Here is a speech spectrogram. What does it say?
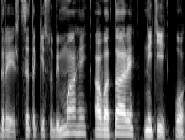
Гриш. Це такі собі маги, аватари, не ті. О.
